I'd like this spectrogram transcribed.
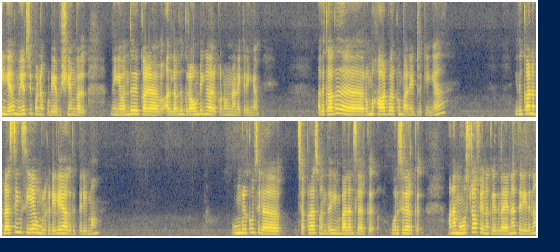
நீங்கள் முயற்சி பண்ணக்கூடிய விஷயங்கள் நீங்கள் வந்து க அதில் வந்து கிரவுண்டிங்காக இருக்கணும்னு நினைக்கிறீங்க. அதுக்காக ரொம்ப ஹார்ட் ஒர்க்கும் பண்ணிகிட்ருக்கீங்க இதுக்கான பிளஸ்ஸிங்ஸ் ஏன் உங்களுக்கு டிலே ஆகுது தெரியுமா? உங்களுக்கும் சில சக்ராஸ் வந்து இம்பேலன்ஸில் இருக்குது ஒரு சிலருக்கு ஆனால் மோஸ்ட் ஆஃப் எனக்கு இதில் என்ன தெரியுதுன்னா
